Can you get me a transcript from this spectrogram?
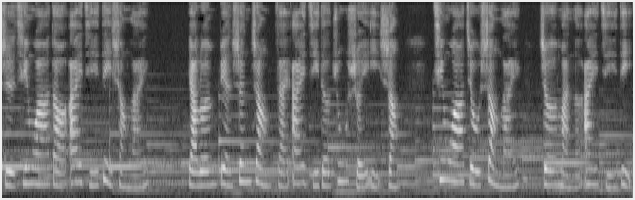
使青蛙到埃及地上来，亚伦便伸杖在埃及的诸水以上，青蛙就上来，遮满了埃及地。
